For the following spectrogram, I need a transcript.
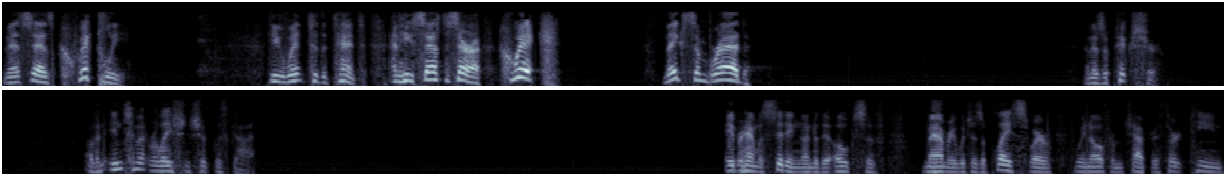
And it says, quickly he went to the tent. And he says to Sarah, Quick, make some bread. And there's a picture of an intimate relationship with God. Abraham was sitting under the oaks of Mamre, which is a place where we know from chapter 13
